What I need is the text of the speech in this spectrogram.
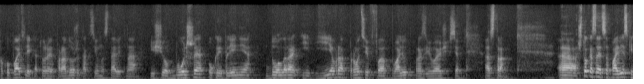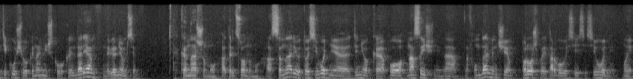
покупателей, которые продолжат активно ставить на еще большее укрепление доллара и евро против э, валют развивающихся стран. Что касается повестки текущего экономического календаря, вернемся к нашему традиционному сценарию, то сегодня денек по насыщенней на, на фундамент, чем прошлые торговые сессии. Сегодня мы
